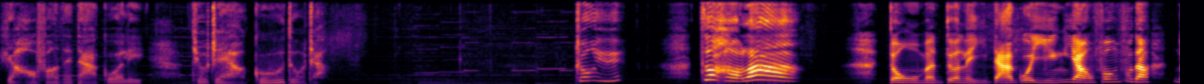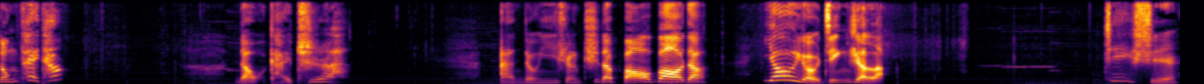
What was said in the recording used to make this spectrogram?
然后放在大锅里，就这样咕嘟着。终于做好啦！动物们炖了一大锅营养丰富的浓菜汤。那我开吃了。安东医生吃的饱饱的，又有精神了。这时，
